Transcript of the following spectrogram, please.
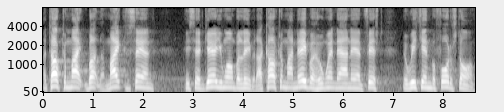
I talked to Mike Butler. Mike saying, he said, Gary, you won't believe it. I talked to my neighbor who went down there and fished the weekend before the storm.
